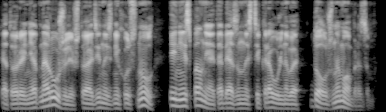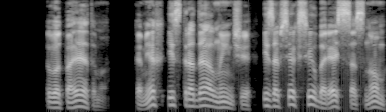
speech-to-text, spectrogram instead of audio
которые не обнаружили, что один из них уснул и не исполняет обязанности караульного должным образом. Вот поэтому Камех и страдал нынче, изо всех сил борясь со сном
